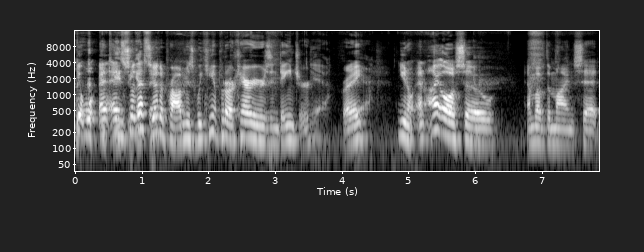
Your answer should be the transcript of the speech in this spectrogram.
Yeah, well, and, and so that's the other problem is we can't put our carriers in danger, Yeah. Right? Yeah. You know, and I also am of the mindset:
